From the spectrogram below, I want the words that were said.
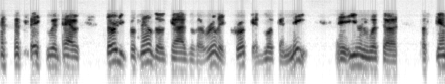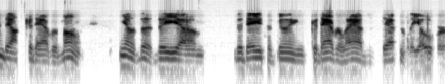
they would have 30% of those guys with a really crooked looking knee, even with a, a skinned out cadaver bone. You know, the, the, um, the days of doing cadaver labs is definitely over.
